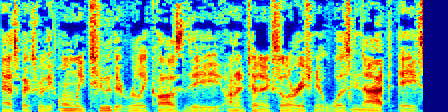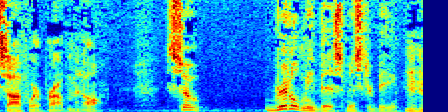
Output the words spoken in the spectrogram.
aspects were the only two that really caused the unintended acceleration. It was not a software problem at all. So, riddle me this, Mr. B. Mm-hmm.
